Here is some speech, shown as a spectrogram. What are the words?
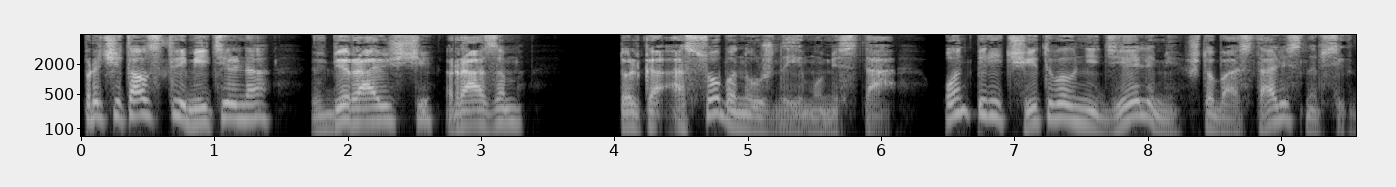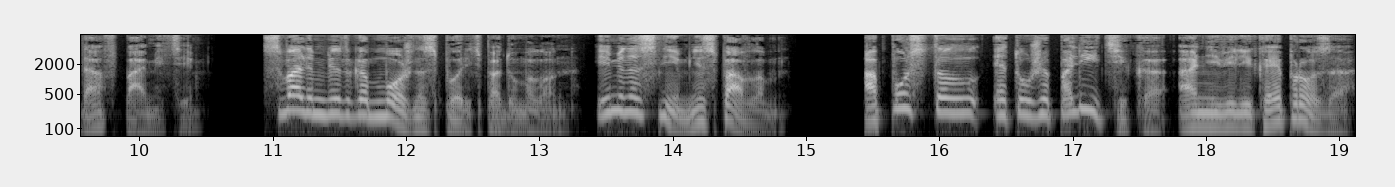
Прочитал стремительно, вбирающе, разом. Только особо нужные ему места он перечитывал неделями, чтобы остались навсегда в памяти. С Валенбергом можно спорить, подумал он. Именно с ним, не с Павлом. Апостол — это уже политика, а не великая проза,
